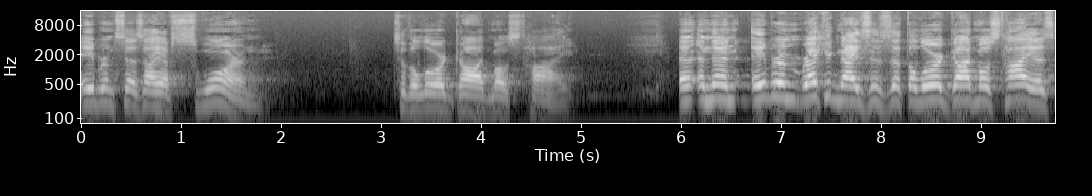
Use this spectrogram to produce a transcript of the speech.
Abram says, I have sworn to the Lord God Most High. And, and then Abram recognizes that the Lord God Most High is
